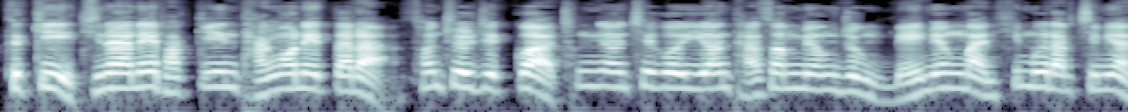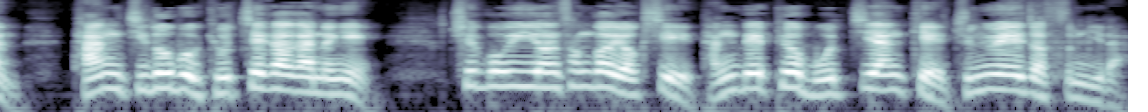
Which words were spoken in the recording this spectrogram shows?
특히 지난해 바뀐 당원에 따라 선출직과 청년 최고위원 5명 중 4명만 힘을 합치면 당 지도부 교체가 가능해 최고위원 선거 역시 당대표 못지않게 중요해졌습니다.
